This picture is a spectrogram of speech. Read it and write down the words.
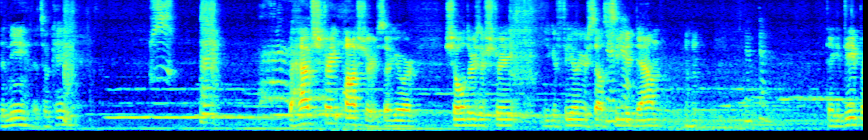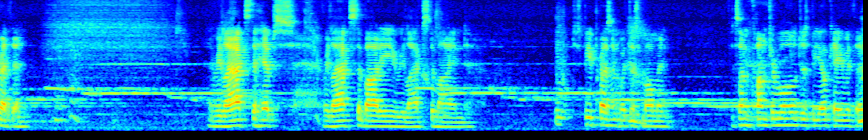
the knee, that's okay. But have straight posture so your shoulders are straight. You can feel yourself seated down. Take a deep breath in. And relax the hips, Relax the body, relax the mind. Just be present with this moment. If it's uncomfortable, just be okay with it.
